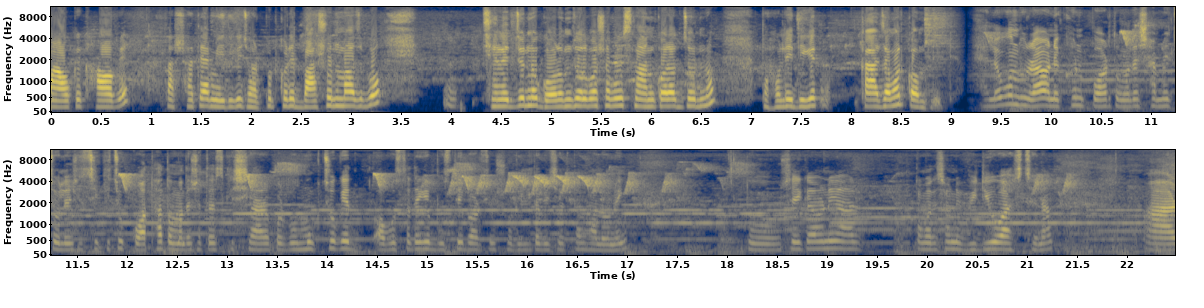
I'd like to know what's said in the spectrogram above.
মা ওকে খাওয়াবে। তার সাথে আমি এদিকে ঝটপট করে বাসন মাজবো, ছেলের জন্য গরম জল বসাবো স্নান করার জন্য। তাহলে এদিকে কাজ আমার কমপ্লিট হ্যালো বন্ধুরা, অনেকক্ষণ পর তোমাদের সামনে চলে এসেছি। কিছু কথা তোমাদের সাথে আজকে শেয়ার করব। মুখ চোখের অবস্থা থেকে বুঝতেই পারছ, শরীরটা বেশি একটা ভালো নেই। তো সেই কারণে আর তোমাদের সামনে ভিডিও আসছে না। আর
